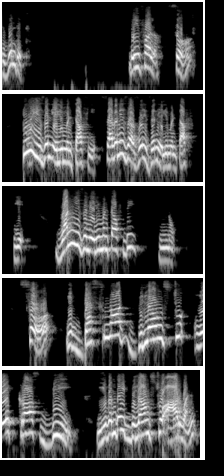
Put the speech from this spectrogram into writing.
isn't it? Do you follow? So 2 is an element of A, 7 is also is an element of A, 1 is an element of B? No. So it does not belongs to A cross B. Even though it belongs to R1,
